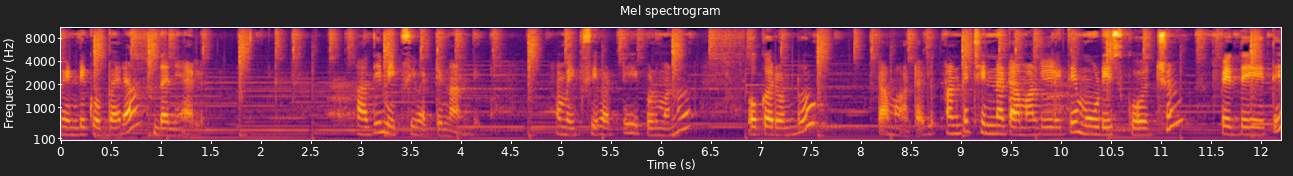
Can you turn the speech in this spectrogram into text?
వెండి కొబ్బరి ధనియాలు. అది మిక్సీ పట్టినండి. ఆ మిక్సీ పట్టి ఇప్పుడు మనం ఒక రెండు టమాటాలు. అంటే చిన్న టమాటాలు అయితే మూడు వేసుకోవచ్చు పెద్ద అయితే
